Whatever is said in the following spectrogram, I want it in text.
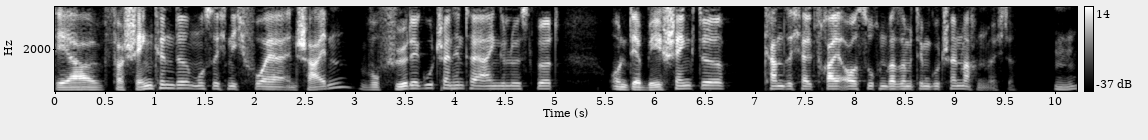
Der Verschenkende muss sich nicht vorher entscheiden, wofür der Gutschein hinterher eingelöst wird. Und der Beschenkte kann sich halt frei aussuchen, was er mit dem Gutschein machen möchte. Mhm.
